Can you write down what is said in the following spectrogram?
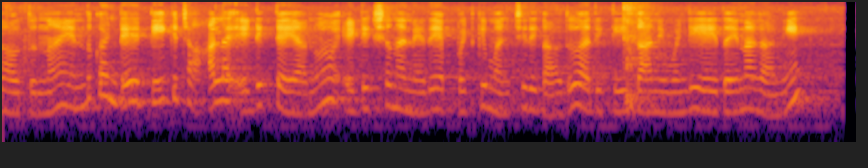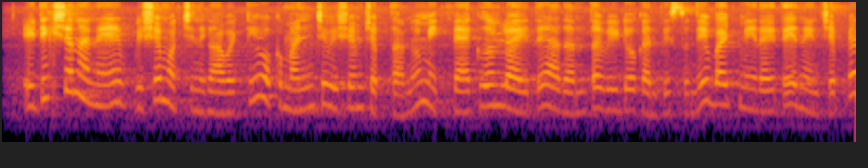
తాగుతున్నా. ఎందుకంటే టీకి చాలా ఎడిక్ట్ అయ్యాను. ఎడిక్షన్ అనేది ఎప్పటికీ మంచిది కాదు. అది టీ కానివ్వండి ఏదైనా కానీ ఎడిక్షన్ అనే విషయం వచ్చింది కాబట్టి ఒక మంచి విషయం చెప్తాను. మీకు బ్యాక్గ్రౌండ్లో అయితే అదంతా వీడియో కనిపిస్తుంది. బట్ మీరైతే నేను చెప్పే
